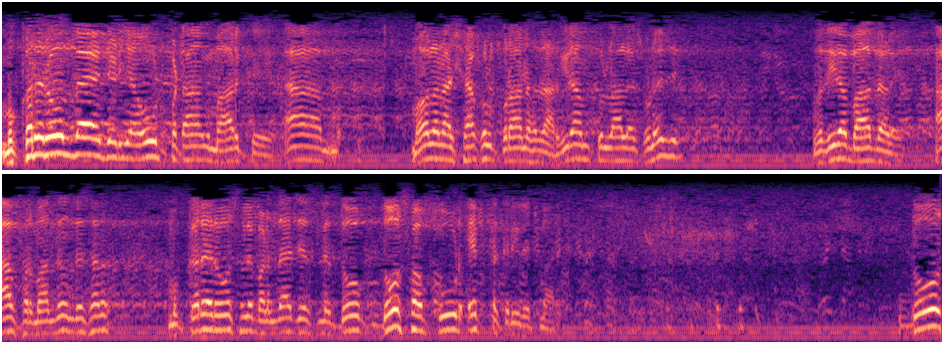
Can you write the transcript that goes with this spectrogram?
مقرر ہوتا ہے جڑیاں اونٹ پٹانگ مار کے مولانا شاخ القرآن ہزاروی رحمت اللہ علیہ سنے جی وزیر آباد والے، آپ فرما ہوں سر مقرر اس لیے بنتا ہے جس لیے دو دو سو کوڑ ایک تقریر چ مارے۔ دو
